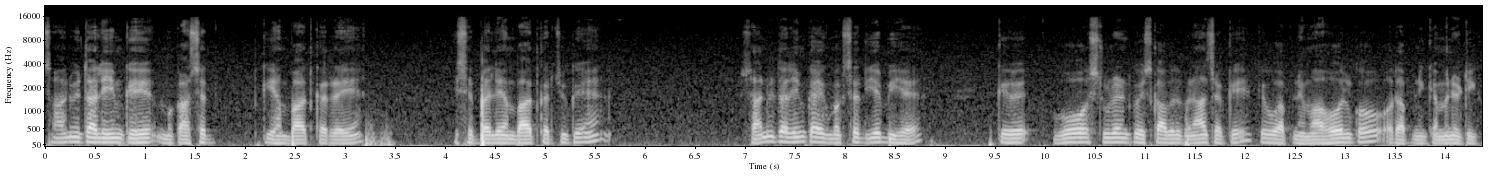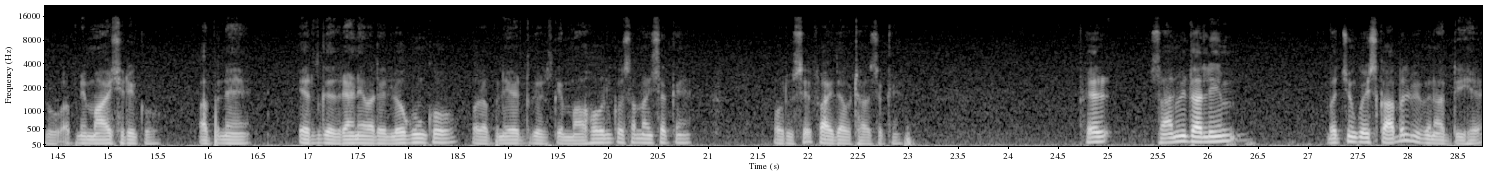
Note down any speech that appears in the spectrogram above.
सानवी तालीम के मकासद की हम बात कर रहे हैं। इससे पहले हम बात कर चुके हैं। सानवी तालीम का एक मकसद ये भी है कि वो स्टूडेंट को इस काबिल बना सके कि वो अपने माहौल को और अपनी कम्युनिटी को, अपने माशरे को, अपने इर्द गिर्द रहने वाले लोगों को और अपने इर्द गिर्द के माहौल को समझ सकें और उससे फ़ायदा उठा सकें। फिर सानवी तालीम बच्चों को इस काबिल भी बनाती है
